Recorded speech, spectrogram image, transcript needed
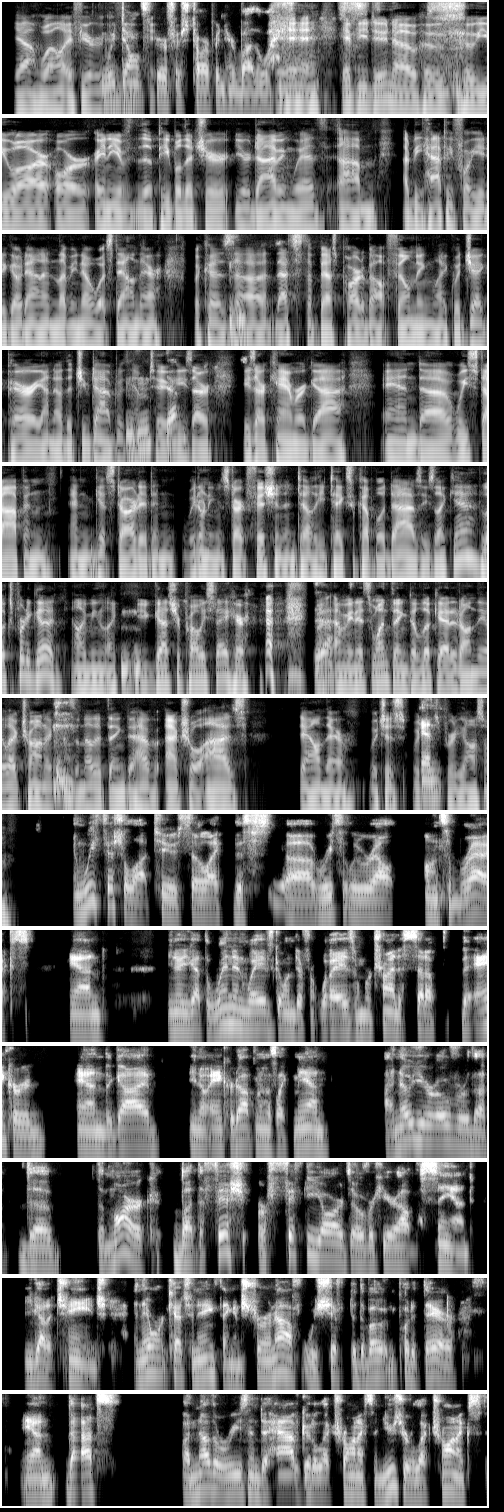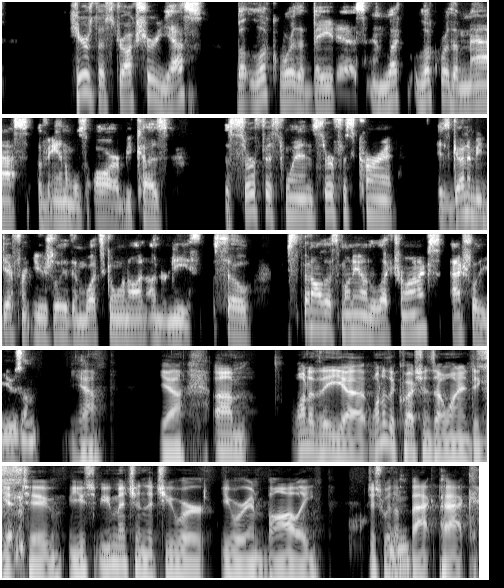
Yeah. Well, if you're We if don't You, spearfish tarpon here, by the way. if you do know who who you are or any of the people that you're you're diving with, um, I'd be happy for you to go down and let me know what's down there because Mm-hmm. uh, that's the best part about filming. Like with Jake Perry, I know that you've dived with him Mhm. too. Yep. He's our he's our camera guy, and uh, we stop and and get started, and we don't even start fishing until he takes a couple of dives. He's like, "Yeah, looks pretty good." I mean, like Mhm. you guys should probably stay here. but Yeah. I mean, it's one thing to look at it on the electronics; it's another thing to have actual eyes down there, which is which is pretty awesome. and we fish a lot too. So like this uh, recently, we were out on some wrecks, and you know you got the wind and waves going different ways, and we're trying to set up the anchor, and the guy you know anchored up, and I was like, man, I know you're over the the the mark, but the fish are 50 yards over here out in the sand. You got to change, and they weren't catching anything. And sure enough, we shifted the boat and put it there, and that's another reason to have good electronics and use your electronics here's the structure, yes, but look where the bait is and look look where the mass of animals are because the surface wind, surface current is going to be different usually than what's going on underneath. So spend all this money on electronics, actually use them. Yeah, yeah. Um, one of the uh, one of the questions I wanted to get to you you mentioned that you were you were in Bali just with Mhm. a backpack,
